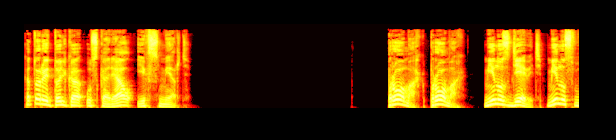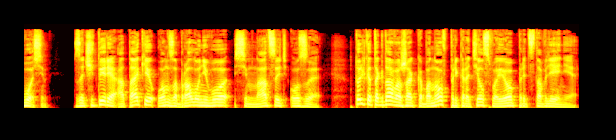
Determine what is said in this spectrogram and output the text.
который только ускорял их смерть. Промах, промах. Минус 9, минус 8. За 4 атаки он забрал у него 17 ОЗ. Только тогда вожак кабанов прекратил свое представление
